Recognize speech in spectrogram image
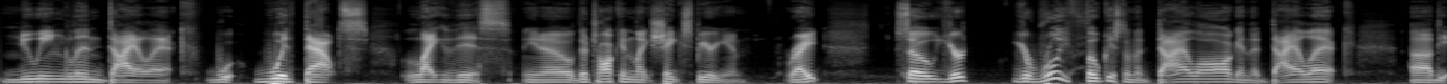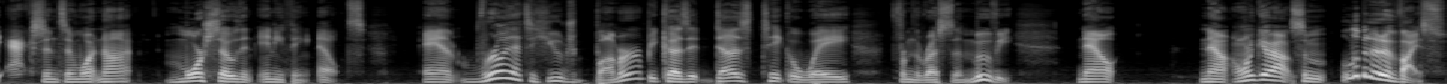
New England dialect, w- without like this. You know, they're talking like Shakespearean, right? So you're you're really focused on the dialogue and the dialect, uh, the accents and whatnot, more so than anything else. And really, that's a huge bummer because it does take away from the rest of the movie. Now, now, I want to give out some a little bit of advice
